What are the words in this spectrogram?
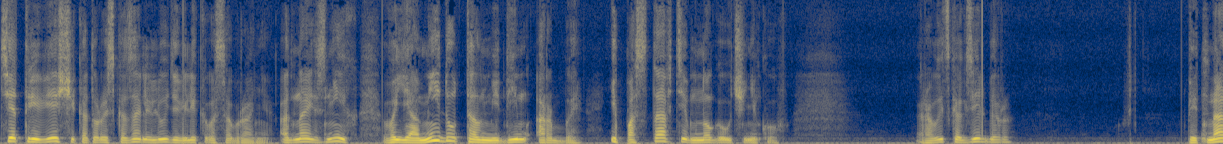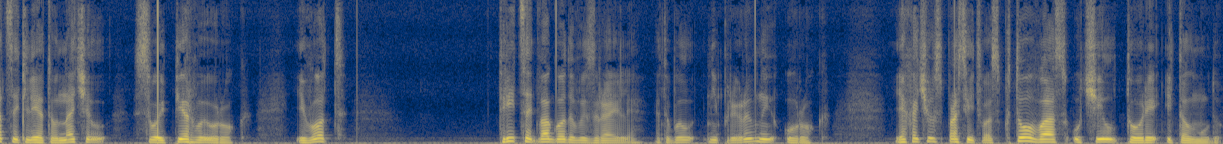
те три вещи, которые сказали люди Великого Собрания. Одна из них – «Ваямиду талмидим арбе» и «поставьте много учеников». Равыцкак Зильбер 15 лет он начал свой первый урок. И вот 32 года в Израиле. Это был непрерывный урок. Я хочу спросить вас, кто вас учил Торе и Талмуду?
